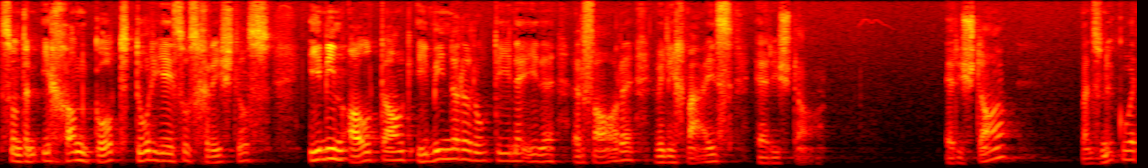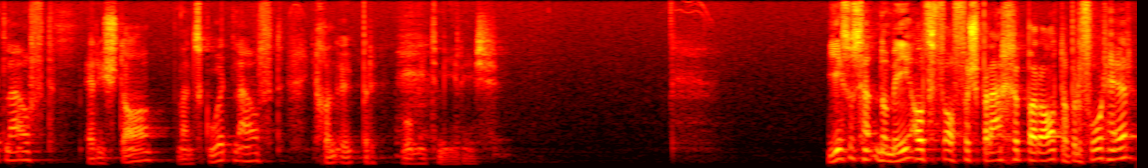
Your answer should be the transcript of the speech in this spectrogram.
sondern ich kann Gott durch Jesus Christus in meinem Alltag, in meiner Routine erfahren, weil ich weiß, er ist da. Er ist da, wenn es nicht gut läuft. Er ist da, wenn es gut läuft. Ich habe jemanden, der mit mir ist. Jesus hat noch mehr als Versprechen parat, aber vorher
